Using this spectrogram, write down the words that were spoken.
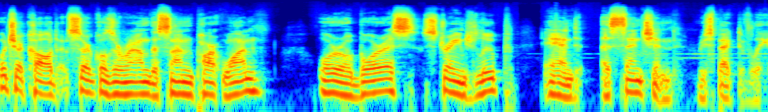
which are called Circles Around the Sun Part 1, Ouroboros, Strange Loop, and Ascension, respectively.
